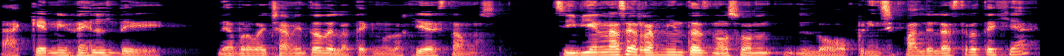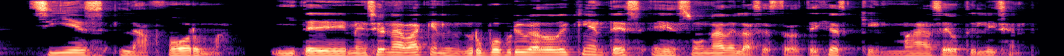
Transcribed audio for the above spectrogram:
a qué nivel de, aprovechamiento de la tecnología estamos. Si bien las herramientas no son lo principal de la estrategia, sí es la forma. Y te mencionaba que en el grupo privado de clientes es una de las estrategias que más se utilizan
